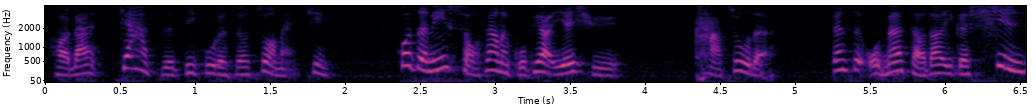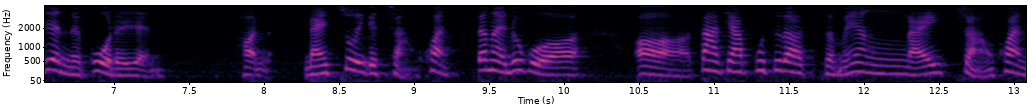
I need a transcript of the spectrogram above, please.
好来价值低估的时候做买进，或者你手上的股票也许卡住了，但是我们要找到一个信任的过的人，好来做一个转换。当然，如果呃大家不知道怎么样来转换，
